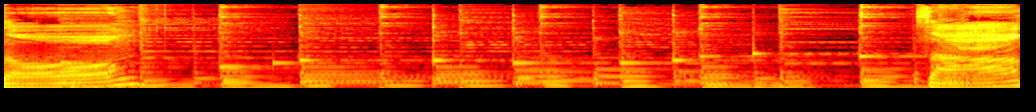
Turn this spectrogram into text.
สอง สาม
